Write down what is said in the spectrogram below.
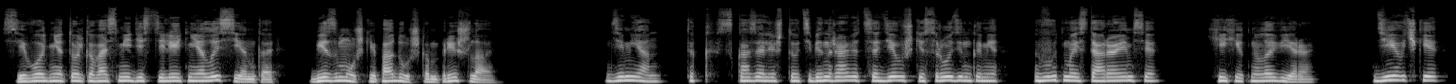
«Сегодня только восьмидесятилетняя лысенка без мушки подушкам пришла». «Демьян, так сказали, что тебе нравятся девушки с родинками, «Вот мы и стараемся», – хихикнула Вера. «Девочки,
